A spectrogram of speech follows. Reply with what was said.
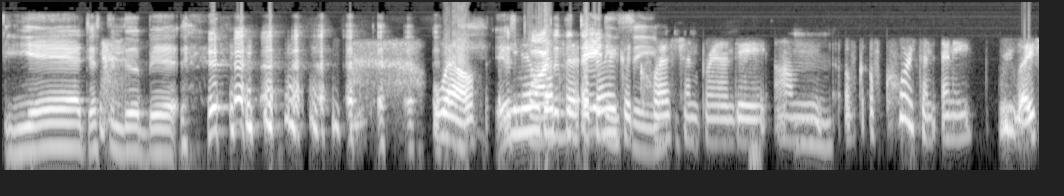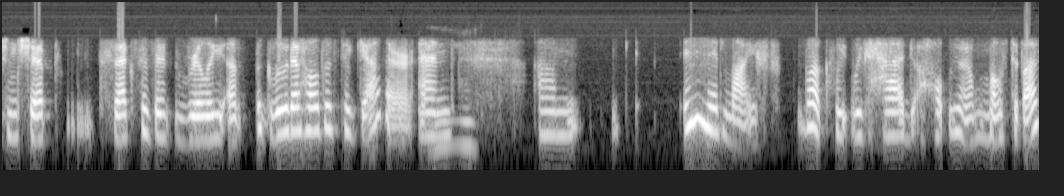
Yeah, just a little bit. well, it's you know part that's of the a, a very good scene. question, Brandy. Um, Mm. of, of course, in any relationship, sex is a, really a, the glue that holds us together. And Mm-hmm. um, in midlife, look, we, we've had, you know, most of us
